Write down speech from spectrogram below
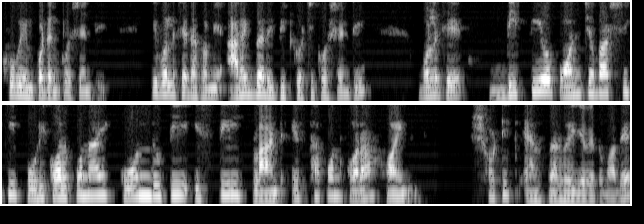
খুব ইম্পর্টেন্ট কোশ্চেনটি কি বলেছে? দেখো, আমি আরেকবার রিপিট করছি কোশ্চেনটি বলেছে, দ্বিতীয় পঞ্চবার্ষিকী পরিকল্পনায় কোন দুটি স্টিল প্লান্ট স্থাপন করা হয়নি? সঠিক অ্যান্সার হয়ে যাবে তোমাদের,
